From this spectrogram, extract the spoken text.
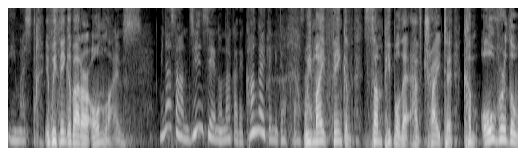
言いました。If we think about our own lives, 皆さん人生の中で考えてみてくださ we い might think of some people that have tried to come over the,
